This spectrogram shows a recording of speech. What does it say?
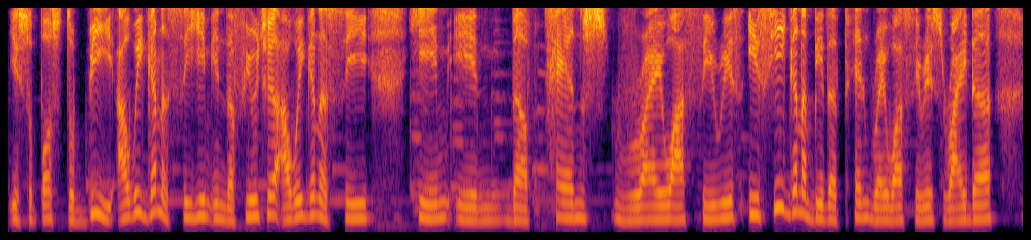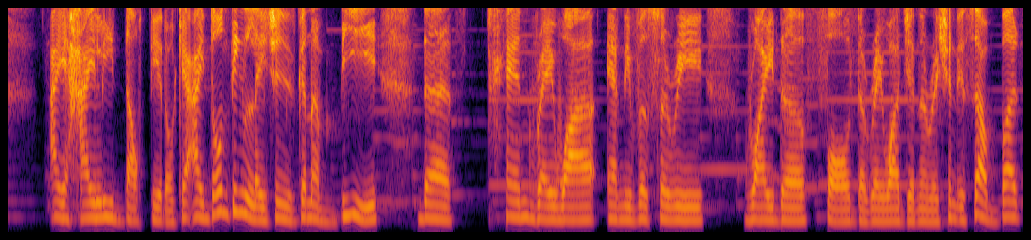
is supposed to be? Are we gonna see him in the future? Are we gonna see him in the 10th Reiwa series? Is he gonna be the 10th Reiwa series rider I highly doubt it. Okay, I don't think Legend is gonna be the 10 Reiwa anniversary rider for the Reiwa generation itself, but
